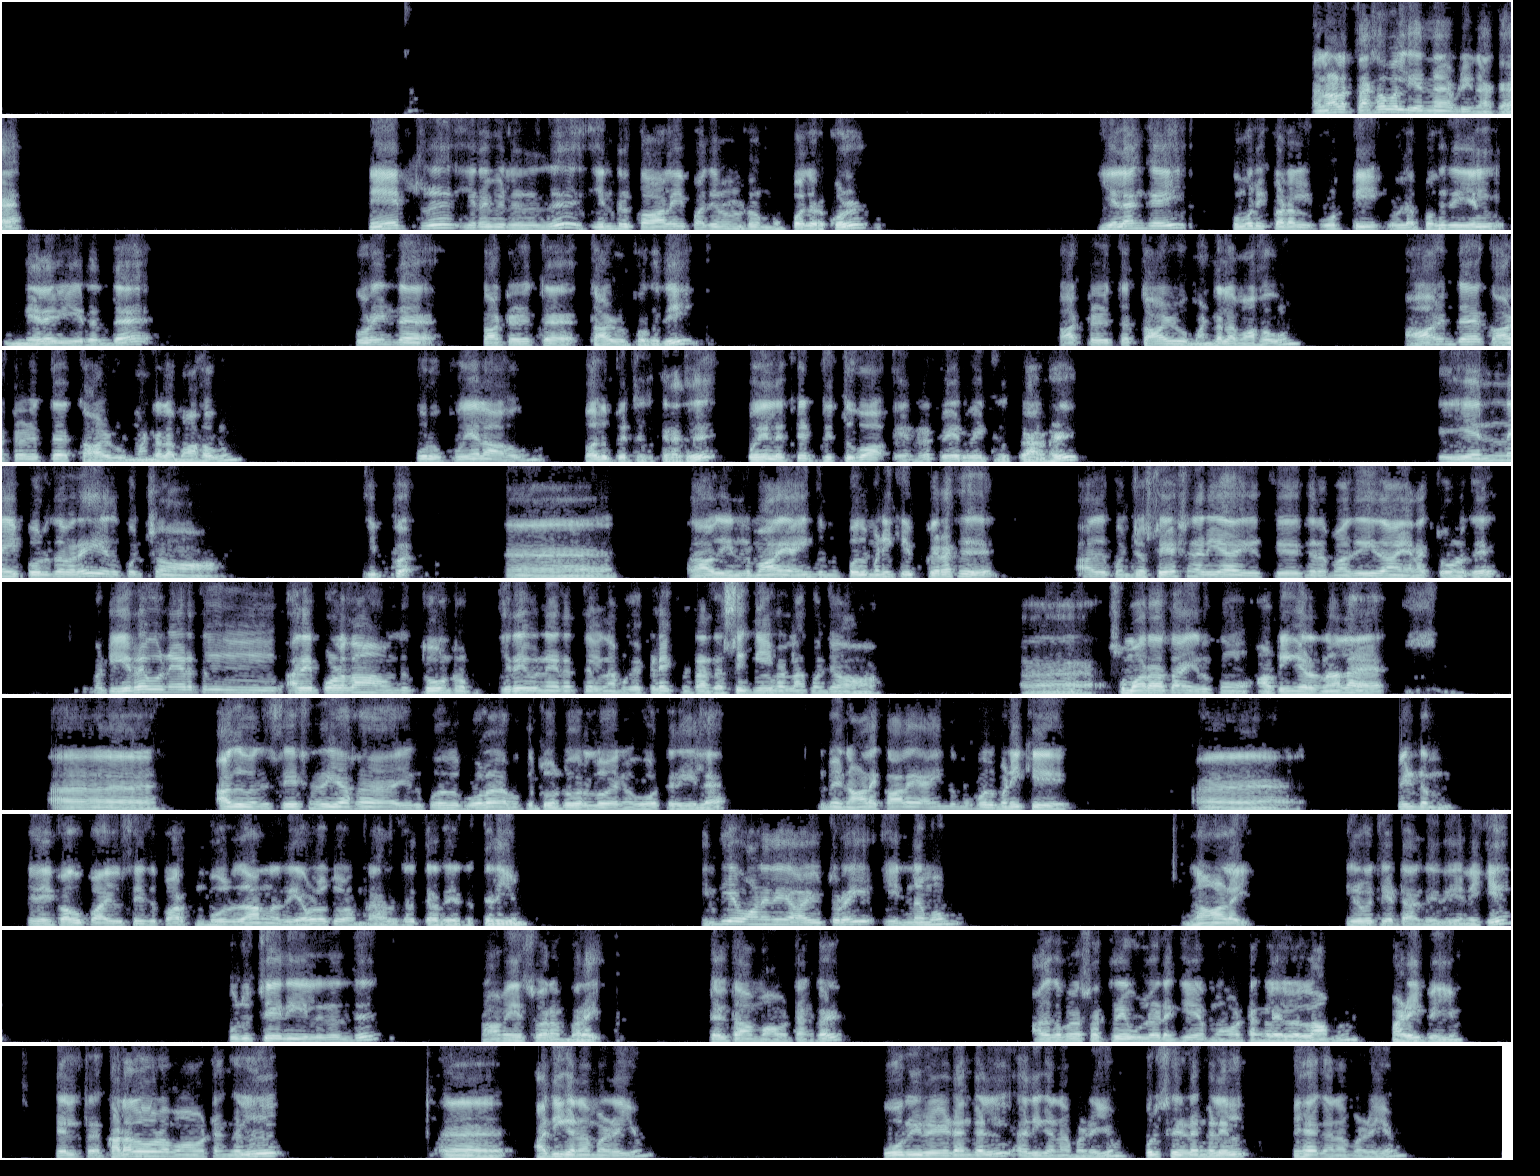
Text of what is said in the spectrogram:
அதனால தகவல் என்ன அப்படின்னாக்க நேற்று இரவிலிருந்து இன்று காலை பதினொன்று முப்பதற்குள் இலங்கை குமரிக்கடல் ஒட்டி உள்ள பகுதியில் நிலவியிருந்த குறைந்த காற்றழுத்த தாழ்வு பகுதி காற்றழுத்த தாழ்வு மண்டலமாகவும் ஆழ்ந்த காற்றழுத்த தாழ்வு மண்டலமாகவும் ஒரு புயலாகவும் வலுப்பெற்றிருக்கிறது. புயலுக்கு தித்துவா என்ற பெயர் வைத்திருக்கிறார்கள். என்னை பொறுத்தவரை இது கொஞ்சம் இப்ப அதாவது இன்று மாலை ஐந்து முப்பது மணிக்கு பிறகு அது கொஞ்சம் ஸ்டேஷனரியா இருக்குங்கிற மாதிரி தான் எனக்கு தோணுது. பட் இரவு நேரத்தில் அதை போலதான் வந்து தோன்றும். இரவு நேரத்தில் நமக்கு கிடைக்கின்ற அந்த சிக்னல்கள்லாம் கொஞ்சம் சுமாராக தான் இருக்கும் அப்படிங்கிறதுனால அது வந்து ஸ்டேஷனரியாக இருப்பது போல நமக்கு தோன்றுகிறதோ என்னவோ தெரியல. இனிமேல் நாளை காலை ஐந்து முப்பது மணிக்கு மீண்டும் இதை பகுப்பாய்வு செய்து பார்க்கும்போது தான் அது எவ்வளவு தூரம் நகர்ந்திருக்கிறது என்று தெரியும். இந்திய வானிலை ஆய்வுத்துறை இன்னமும் நாளை இருபத்தி எட்டாம் தேதி அன்னைக்கு புதுச்சேரியிலிருந்து ராமேஸ்வரம் வரை டெல்டா மாவட்டங்கள் அதுக்கப்புறம் சற்றே உள்ளடங்கிய மாவட்டங்களில் எல்லாமும் மழை பெய்யும். டெல்டா கடலோர மாவட்டங்களில் அதி கனமழையும் ஓரிரு இடங்களில் அதி கனமழையும் ஒரு சில இடங்களில் மிக கனமழையும்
